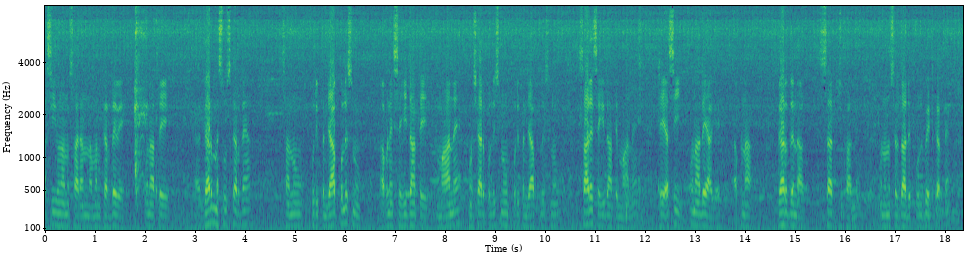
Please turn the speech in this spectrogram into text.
ਅਸੀਂ ਉਹਨਾਂ ਨੂੰ ਸਾਰਿਆਂ ਨੂੰ ਨਮਨ ਕਰਦੇ ਹੋਏ ਉਹਨਾਂ ਤੇ ਗਰਵ ਮਹਿਸੂਸ ਕਰਦੇ ਹਾਂ। ਸਾਨੂੰ ਪੂਰੀ ਪੰਜਾਬ ਪੁਲਿਸ ਨੂੰ ਆਪਣੇ ਸ਼ਹੀਦਾਂ ਤੇ ਮਾਣ ਹੈ। ਹੁਸ਼ਿਆਰ ਪੁਲਿਸ ਨੂੰ ਪੂਰੀ ਪੰਜਾਬ ਪੁਲਿਸ ਨੂੰ ਸਾਰੇ ਸ਼ਹੀਦਾਂ ਤੇ ਮਾਣ ਹੈ ਤੇ ਅਸੀਂ ਉਹਨਾਂ ਦੇ ਅੱਗੇ ਆਪਣਾ ਗਰਵ ਦੇ ਨਾਲ ਸਰ ਝੁਕਾਉਂਦੇ ਹਾਂ। ਉਹਨਾਂ ਨੂੰ ਸ਼ਰਧਾ ਦੇ ਫੁੱਲ ਭੇਟ ਕਰਦੇ ਹਾਂ।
